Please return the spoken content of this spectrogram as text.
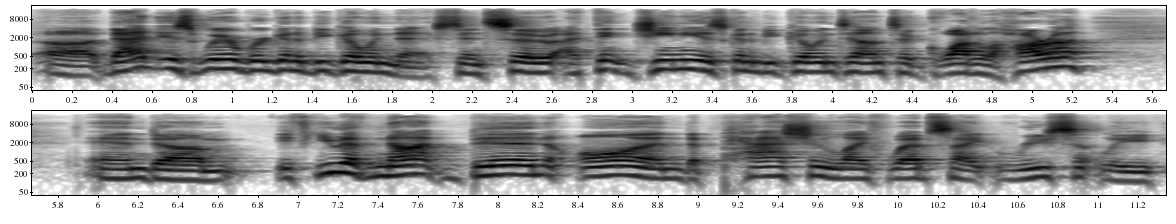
Uh, that is where we're going to be going next. And so I think Jeannie is going to be going down to Guadalajara. And um, if you have not been on the Passion Life website recently,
